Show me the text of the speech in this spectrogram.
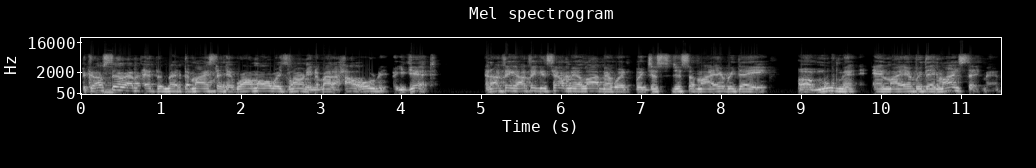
because I'm still at, at the the mindset that where I'm always learning, no matter how old you get. And I think I think it's helped me a lot, man, with, with just just my everyday uh, movement and my everyday mindset, man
